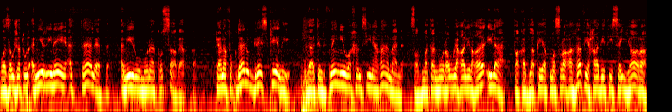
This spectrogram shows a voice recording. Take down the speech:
وزوجة الأمير رينيه الثالث أمير موناكو السابق. كان فقدان جريس كيلي ذات ال 52 عاما صدمة مروعة للعائلة فقد لقيت مصرعها في حادث سيارة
